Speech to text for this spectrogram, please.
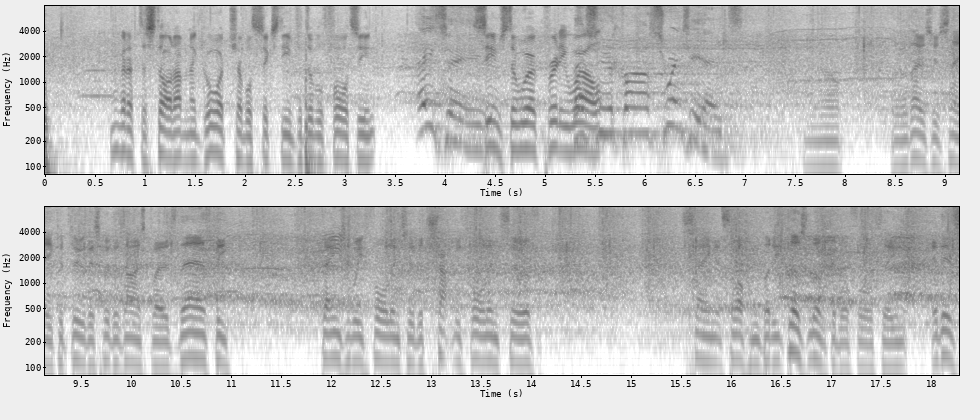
I'm going to have to start having a go at treble 16 for double 14. 80. Seems to work pretty well. unit 28. Well, there are those who say he could do this with his eyes closed. There's the danger we fall into, the trap we fall into of saying it so often, but he does love double 14. It is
